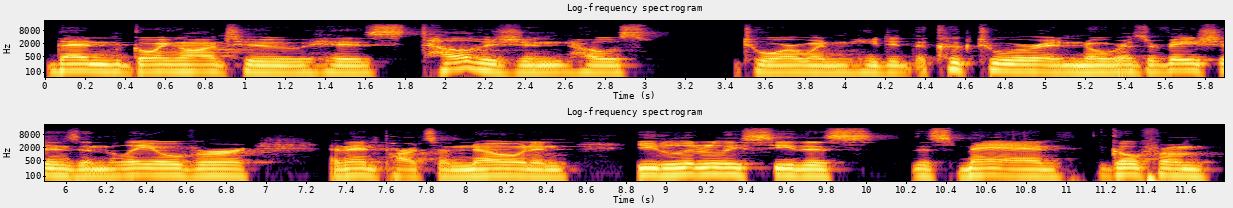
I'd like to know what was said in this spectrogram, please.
then going on to his television host tour when he did the cook tour and no reservations and the layover and then parts unknown and you literally see this this man go from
